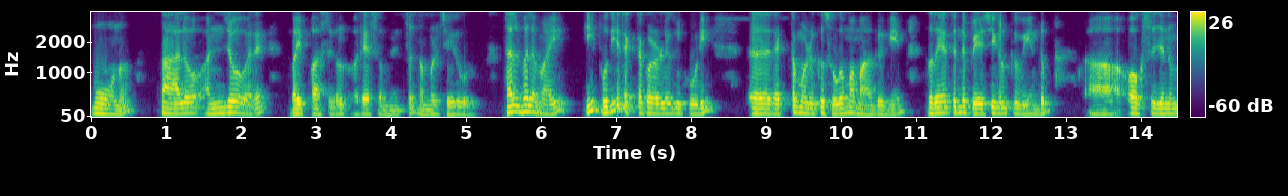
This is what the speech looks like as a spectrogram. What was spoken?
മൂന്ന് നാലോ അഞ്ചോ വരെ ബൈപ്പാസുകൾ ഒരേ സമയത്ത് നമ്മൾ ചെയ്തു കൊടുക്കും. തൽഫലമായി ഈ പുതിയ രക്തക്കുഴലുകൾ കൂടി രക്തമൊഴുക്ക് സുഗമമാകുകയും ഹൃദയത്തിന്റെ പേശികൾക്ക് വീണ്ടും ഓക്സിജനും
